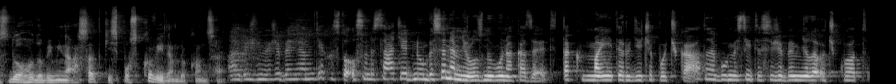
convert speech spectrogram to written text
s dlouhodobými následky, s postcovidem dokonce. Ale když víme, že během těch 180 dnů by se nemělo znovu nakazit, tak mají ty rodiče počkat, nebo myslíte si, že by měli očkovat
